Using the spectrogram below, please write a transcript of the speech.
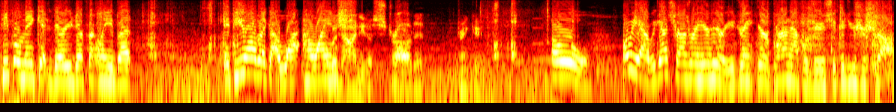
People make it very differently, but if you have like a Hawa- Hawaiian But now I need a straw to drink it. Oh, oh yeah, we got straws right here. Here, you drink your pineapple juice. You could use your straw.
